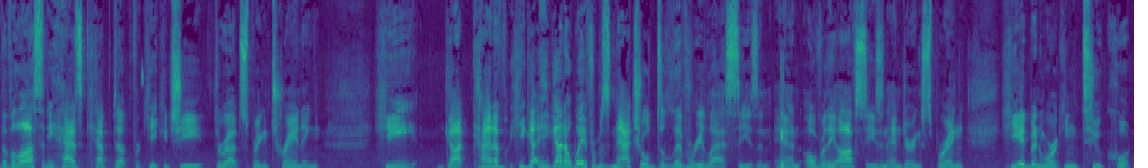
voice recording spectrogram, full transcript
The velocity has kept up for Kikuchi throughout spring training. He got kind of he got he got away from his natural delivery last season, and over the off season and during spring, he had been working to quote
